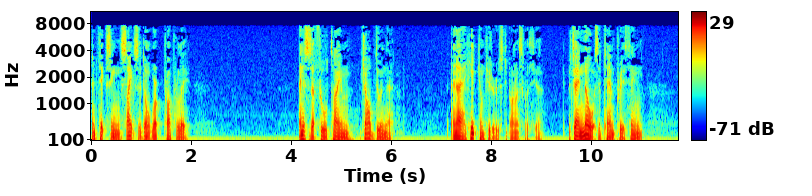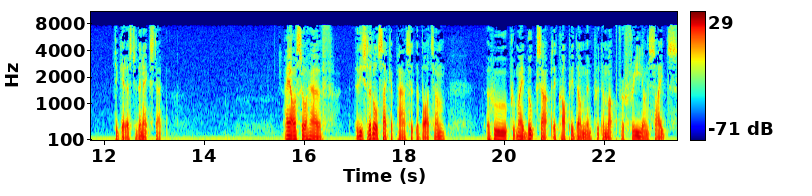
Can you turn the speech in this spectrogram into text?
and fixing sites that don't work properly. And this is a full-time job doing that. And I hate computers, to be honest with you, because I know it's a temporary thing to get us to the next step. I also have these little psychopaths at the bottom who put my books up, they copied them and put them up for free on sites.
